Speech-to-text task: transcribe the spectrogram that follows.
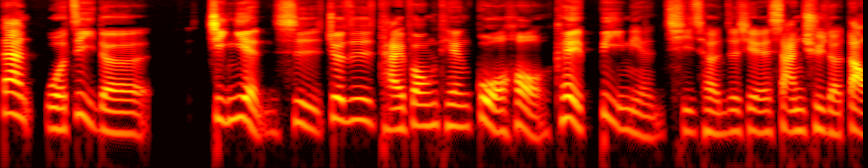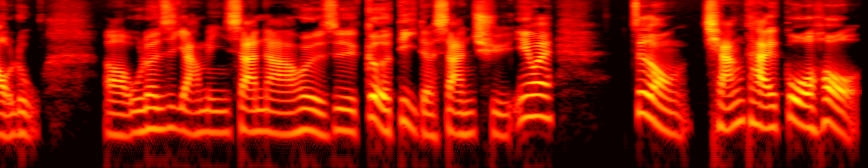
但我自己的经验是，就是台风天过后，可以避免骑乘这些山区的道路。啊，无论是阳明山啊，或者是各地的山区，因为这种强台过后，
